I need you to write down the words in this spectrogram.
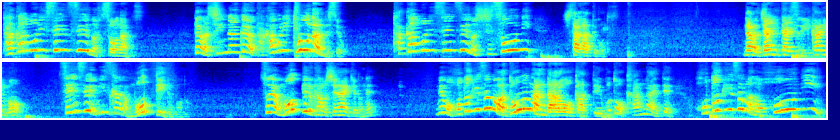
高森先生の思想なんです。だから親鸞会は高森教なんですよ。高森先生の思想に従ってことです。だから邪に対する怒りも先生自らが持っているもの。それは持ってるかもしれないけどね。でも仏様はどうなんだろうかっていうことを考えて仏様の法に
